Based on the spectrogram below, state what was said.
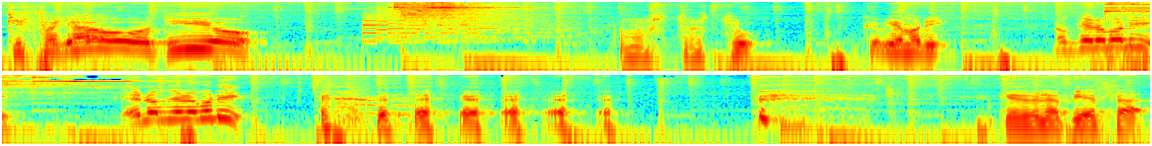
¡Que he fallado, tío! ¡Ostras, tú! ¡Que voy a morir! ¡No quiero morir! ¡Que no quiero morir! Me queda una pieza.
